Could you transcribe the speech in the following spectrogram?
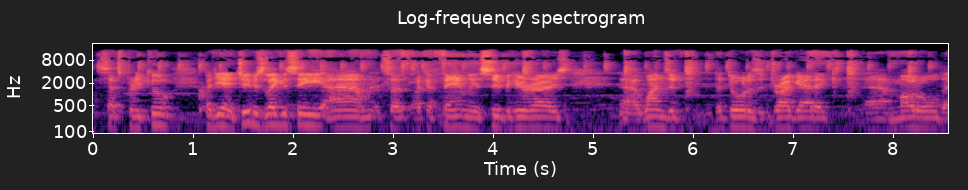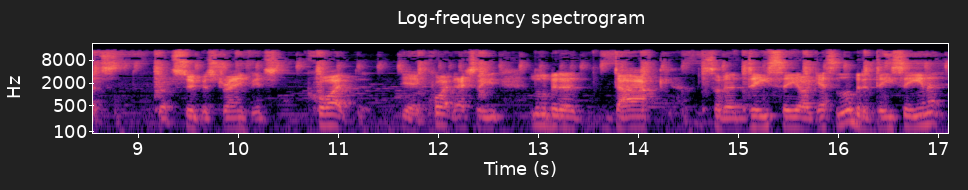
So that's pretty cool. But yeah, Jupiter's Legacy. Um, it's a, like a family of superheroes. Uh, one's a, the daughter's a drug addict uh, model that's got super strength. It's quite, yeah, quite actually a little bit of dark sort of DC, I guess, a little bit of DC in it.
